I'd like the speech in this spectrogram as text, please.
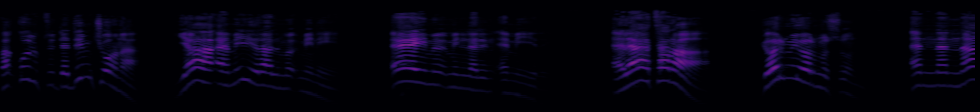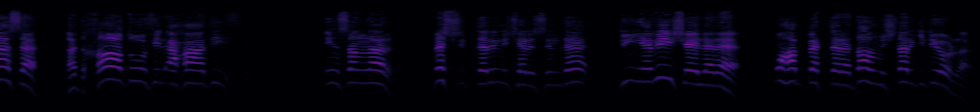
Fakultu dedim ki ona ya emirel müminin ey müminlerin emiri Ela tera görmüyor musun ennen nase kad khadu fil ahadisi İnsanlar mescitlerin içerisinde dünyevi şeylere, muhabbetlere dalmışlar gidiyorlar.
